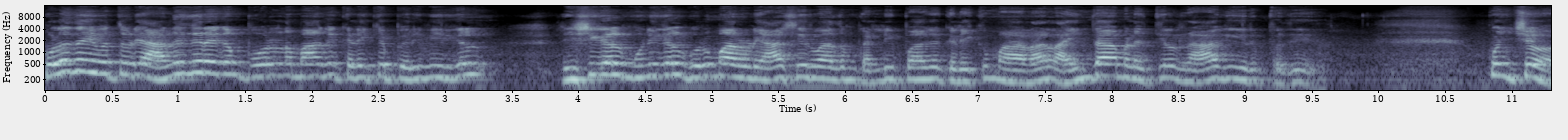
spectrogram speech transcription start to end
குலதெய்வத்துடைய அனுகிரகம் பூர்ணமாக கிடைக்கப் பெறுவீர்கள். ரிஷிகள் முனிகள் குருமாருடைய ஆசீர்வாதம் கண்டிப்பாக கிடைக்கும். ஆனால் ஐந்தாம் இடத்தில் ராகு இருப்பது கொஞ்சம்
